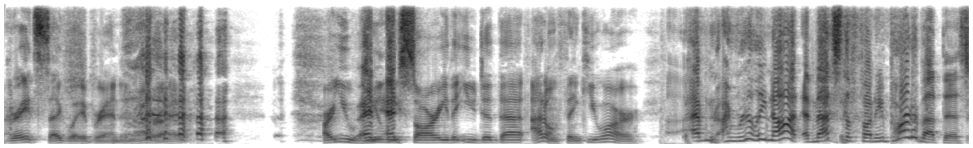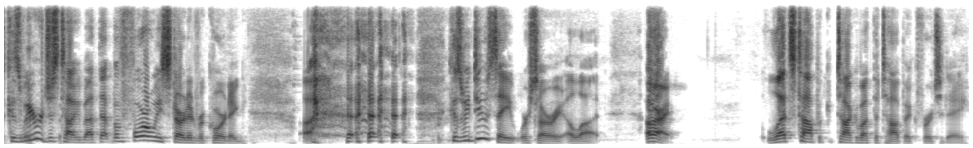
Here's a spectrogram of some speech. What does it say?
great segue, Brandon. All right. Are you really and- sorry that you did that? I don't think you are. Uh, I'm, I'm really not. And that's the funny part about this because we were just talking about that before we started recording. Uh, because we do say we're sorry a lot. All right. Let's topic, talk about the topic for today.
